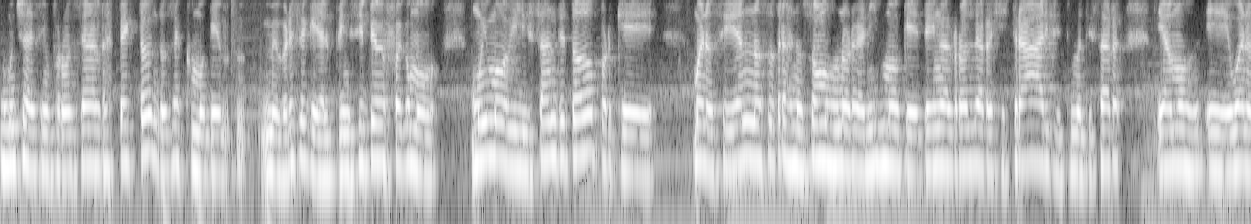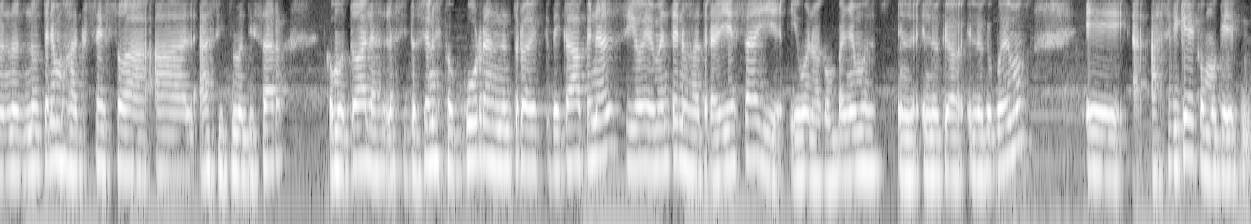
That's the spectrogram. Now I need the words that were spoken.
mucha desinformación al respecto, entonces como que me parece que al principio fue como muy movilizante todo porque, bueno, si bien nosotras no somos un organismo que tenga el rol de registrar y sistematizar, digamos, eh, bueno, no, tenemos acceso a, sistematizar como todas las, situaciones que ocurren dentro de, cada penal, sí obviamente nos atraviesa y, bueno, acompañamos en, lo que, podemos. Eh, así que como que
